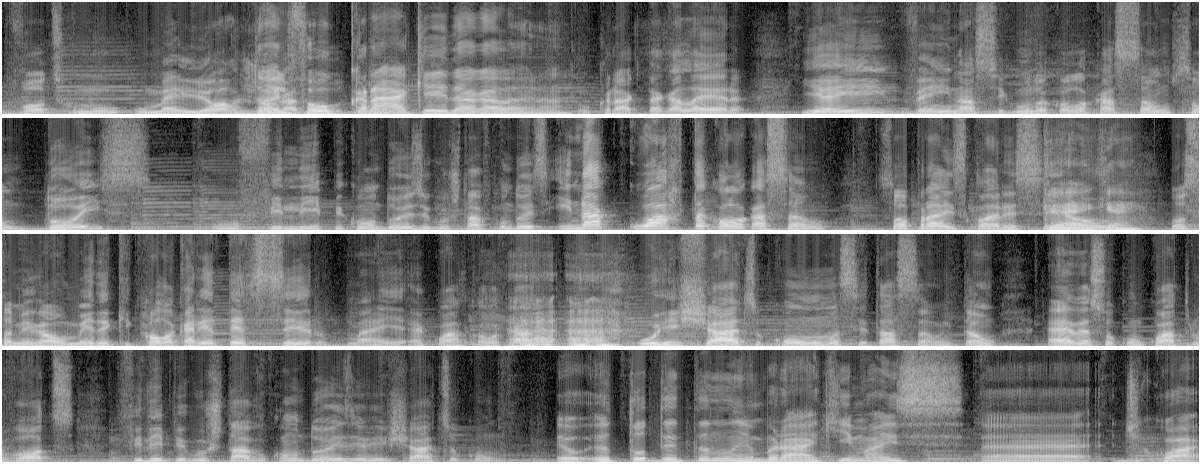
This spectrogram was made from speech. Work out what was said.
votos como o melhor Então jogador. ele foi o craque aí da galera, né? O craque da galera. E aí vem na segunda colocação, são dois. O Felipe com dois e o Gustavo com dois. E na quarta colocação, só pra esclarecer Quem, ao quem? nosso amigo Almeida, que colocaria terceiro, mas é quarto colocado, Ah, o Richardson com uma citação. Então, Everson com quatro votos, Felipe e Gustavo com dois e o Richardson com um. Eu, eu tô tentando lembrar aqui, mas é, de qua-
